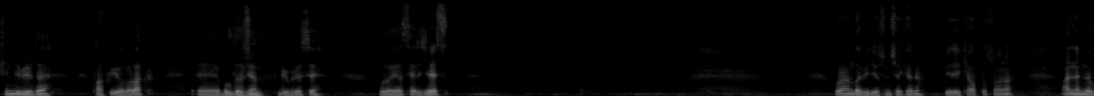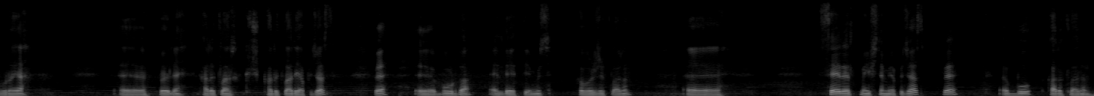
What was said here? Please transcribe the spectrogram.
Şimdi bir de takviye olarak e, bıldırcın gübresi buraya sereceğiz. Buranın da videosunu çekerim 1-2 hafta sonra. Annemle buraya e, böyle karıklar, küçük karıklar yapacağız. Ve e, burada elde ettiğimiz kıvırcıkların e, seyretme işlemi yapacağız. Ve e, bu karıkların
